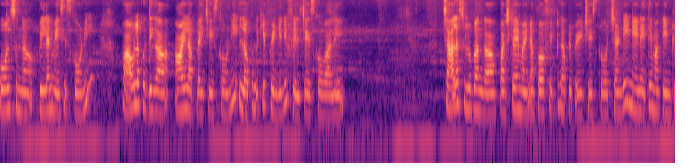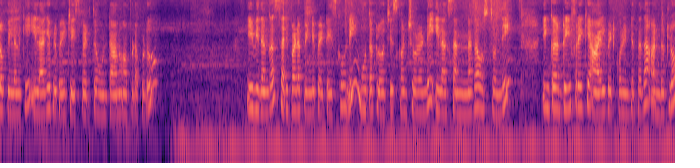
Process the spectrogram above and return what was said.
హోల్స్ ఉన్న పిల్లని వేసేసుకొని పావుల కొద్దిగా ఆయిల్ అప్లై చేసుకొని లోపలికి పిండిని ఫిల్ చేసుకోవాలి. చాలా సులభంగా ఫస్ట్ టైం అయినా పర్ఫెక్ట్గా ప్రిపేర్ చేసుకోవచ్చండి. నేనైతే మాకు ఇంట్లో పిల్లలకి ఇలాగే ప్రిపేర్ చేసి పెడుతూ ఉంటాను అప్పుడప్పుడు. ఈ విధంగా సరిపడా పిండి పెట్టేసుకొని మూత క్లోజ్ చేసుకొని చూడండి ఇలా సన్నగా వస్తుంది. ఇంకా డీప్ ఫ్రైకి ఆయిల్ పెట్టుకొని ఉంటుంది కదా అందుట్లో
